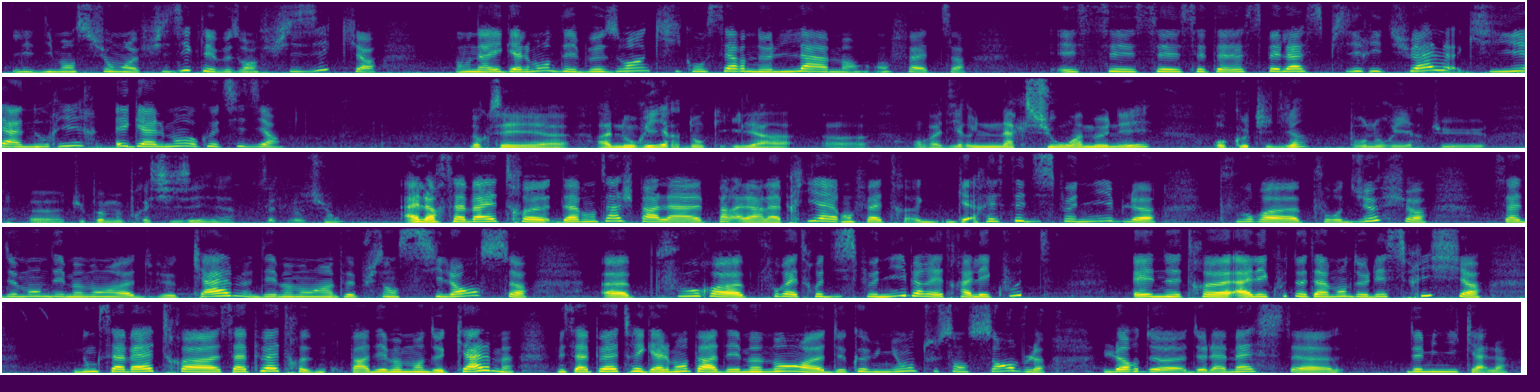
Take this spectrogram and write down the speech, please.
les dimensions physiques, les besoins physiques. On a également des besoins qui concernent l'âme, en fait. Et c'est cet aspect-là spirituel qui est à nourrir également au quotidien. Donc c'est euh, à nourrir, donc il y a, euh, on va dire, une action à mener au quotidien pour nourrir. Tu, euh, tu peux me préciser cette notion? Alors ça va être davantage par la, par la prière en fait, rester disponible pour, pour Dieu. Ça demande des moments de calme, des moments un peu plus en silence, pour, euh, pour être disponible, être à l'écoute et être euh, à l'écoute notamment de l'esprit. Donc ça va être, ça peut être par des moments de calme, mais ça peut être également par des moments de communion tous ensemble lors de, de la messe dominicale.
